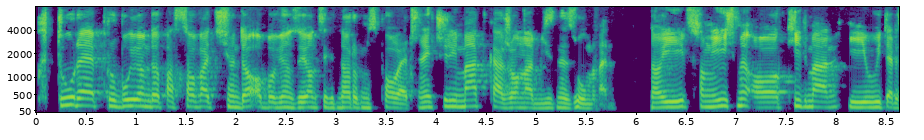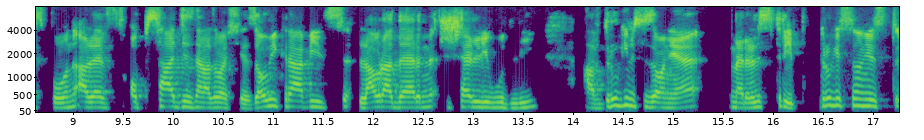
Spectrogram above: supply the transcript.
które próbują dopasować się do obowiązujących norm społecznych, czyli matka, żona, bizneswoman. No i wspomnieliśmy o Kidman i Witherspoon, ale w obsadzie znalazła się Zoe Kravitz, Laura Dern czy Shirley Woodley, a w drugim sezonie Meryl Streep. Drugi sezon jest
